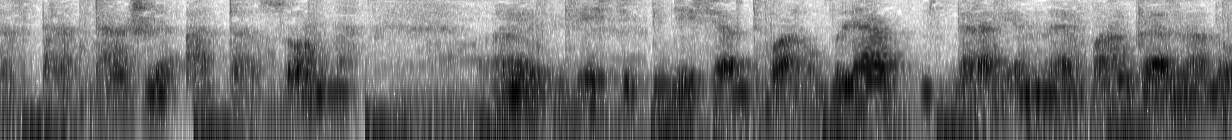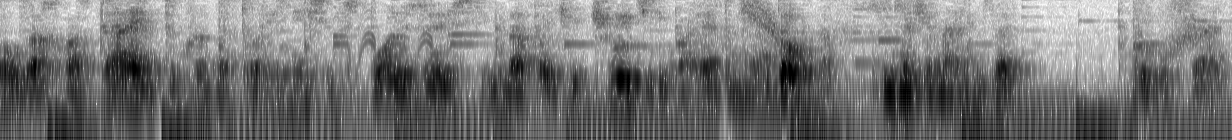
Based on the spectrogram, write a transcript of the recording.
распродаже от Озона. Э, 252 рубля, здоровенная банка, надолго хватает, уже который месяц пользуюсь, всегда по чуть-чуть, и поэтому удобно. Начинаем загружать.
